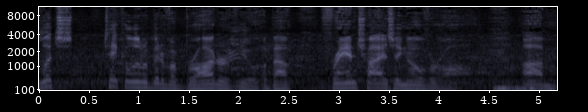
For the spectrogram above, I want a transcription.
let's take a little bit of a broader view about franchising overall. Um,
